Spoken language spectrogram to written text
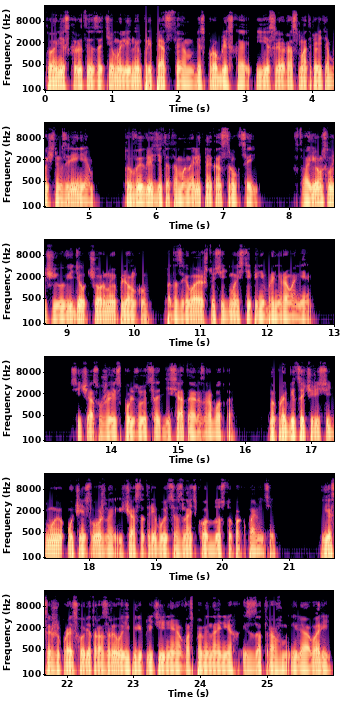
то они скрыты за тем или иным препятствием, без проблеска, и если рассматривать обычным зрением, то выглядит это монолитной конструкцией. В твоем случае увидел черную пленку, подозревая, что седьмой степени бронирования. Сейчас уже используется десятая разработка, но пробиться через седьмую очень сложно и часто требуется знать код доступа к памяти. Если же происходят разрывы и переплетения в воспоминаниях из-за травм или аварий,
